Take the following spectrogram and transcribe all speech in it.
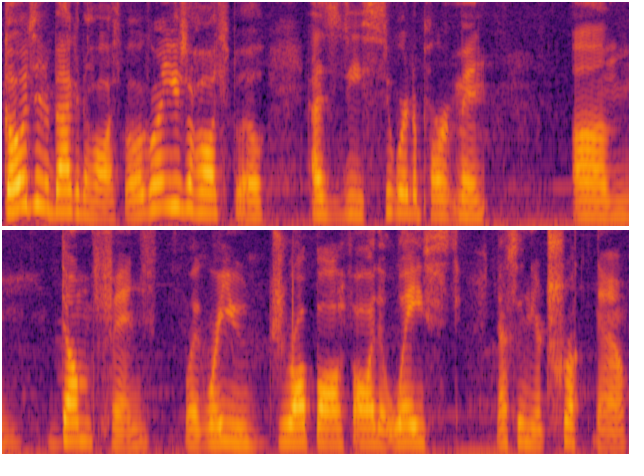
go to the back of the hospital. We're going to use the hospital as the sewer department um, dump fin, like where you drop off all the waste that's in your truck now.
